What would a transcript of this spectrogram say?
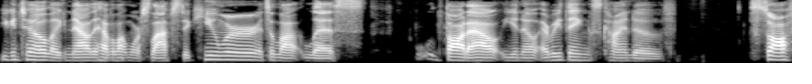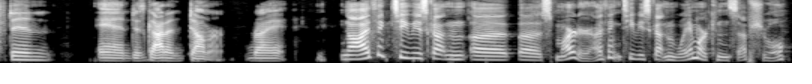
you can tell like now they have a lot more slapstick humor it's a lot less thought out you know everything's kind of softened and just gotten dumber right No, I think TV's gotten uh, uh smarter. I think TV's gotten way more conceptual.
